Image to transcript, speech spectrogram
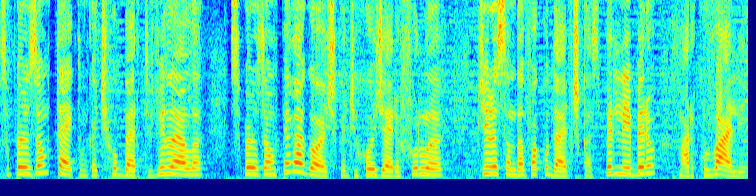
supervisão técnica de Roberto Vilela, supervisão pedagógica de Rogério Furlan, direção da Faculdade Casper Libero, Marco Vale.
